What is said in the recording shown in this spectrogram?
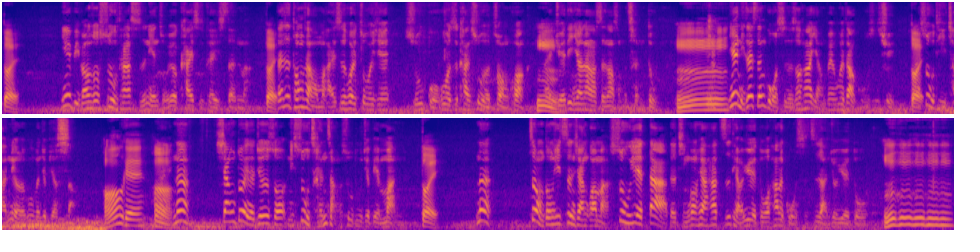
对。因为比方说树它十年左右开始可以生嘛。对。但是通常我们还是会做一些蔬果，或者是看树的状况来决定要让它生到什么程度。嗯。因为你在生果实的时候，它的养分会到果实去。对。树体残留的部分就比较少。OK。嗯。那相对的，就是说你树成长的速度就变慢了。对。那这种东西正相关嘛？树越大的情况下，它枝条越多，它的果实自然就越多。嗯哼哼哼哼。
